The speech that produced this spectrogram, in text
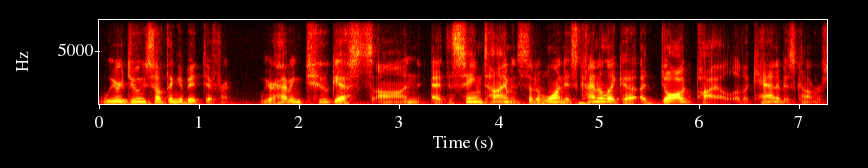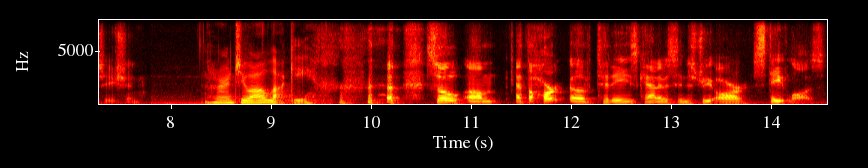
we are doing something a bit different. We are having two guests on at the same time instead of one. It's kind of like a, a dog pile of a cannabis conversation. Aren't you all lucky? so, um, at the heart of today's cannabis industry are state laws.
